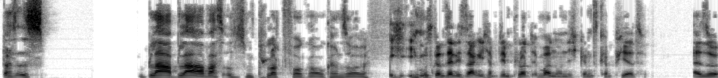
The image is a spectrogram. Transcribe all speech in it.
das ist bla bla, was uns ein Plot vorgaukeln soll. Ich, ich muss ganz ehrlich sagen, ich habe den Plot immer noch nicht ganz kapiert. Also,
